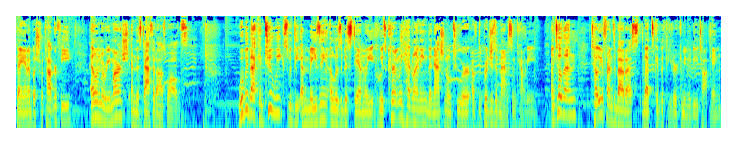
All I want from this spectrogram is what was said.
Diana Bush Photography, Ellen Marie Marsh, and the staff at Oswald's. We'll be back in two weeks with the amazing Elizabeth Stanley, who is currently headlining the national tour of the Bridges of Madison County. Until then, tell your friends about us. Let's get the theater community talking.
